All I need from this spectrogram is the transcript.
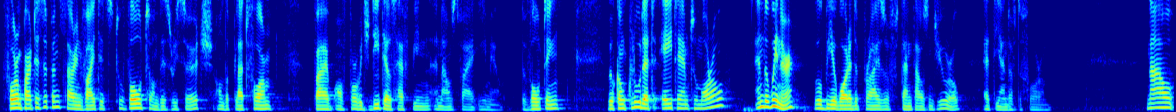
Forum participants are invited to vote on this research on the platform for which details have been announced via email. The voting will conclude at 8 a.m. tomorrow and the winner will be awarded a prize of 10,000 euro at the end of the forum. Now,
